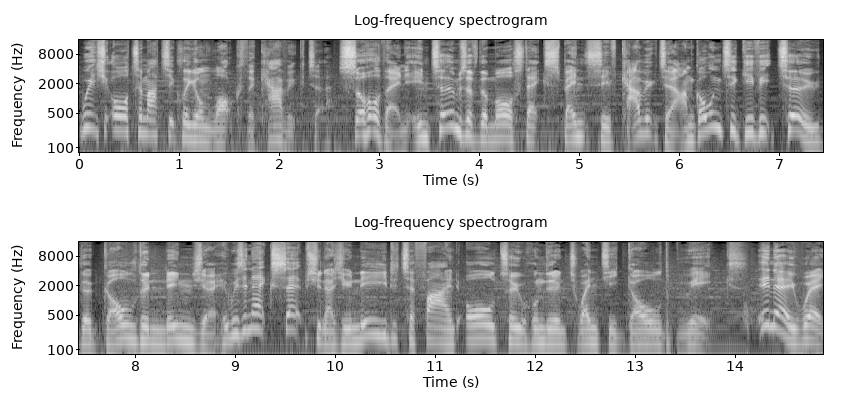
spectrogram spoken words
which automatically unlock the character. So then, in terms of the most expensive character, I'm going to give it to the Golden Ninja, who is an exception as you need to find all 220 gold bricks. In a way,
